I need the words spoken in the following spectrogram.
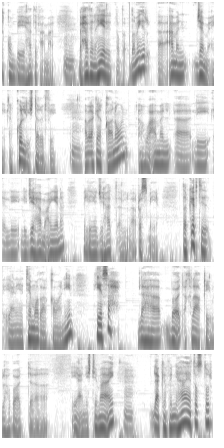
تقوم بهذه الأعمال بحيث إن هي ضمير عمل جمعي الكل يشتغل فيه لكن القانون هو عمل آه لجهة معينة اللي هي جهات الرسمية. طيب كيف يعني يتم وضع القوانين؟ هي صح لها بعد أخلاقي ولها بعد آه يعني اجتماعي لكن في النهاية تصدر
